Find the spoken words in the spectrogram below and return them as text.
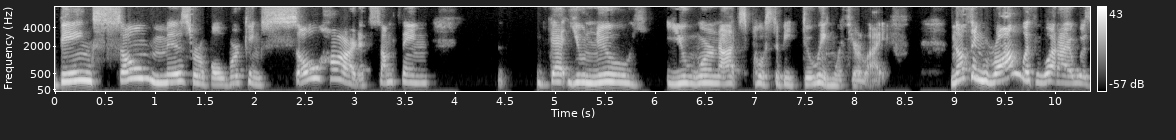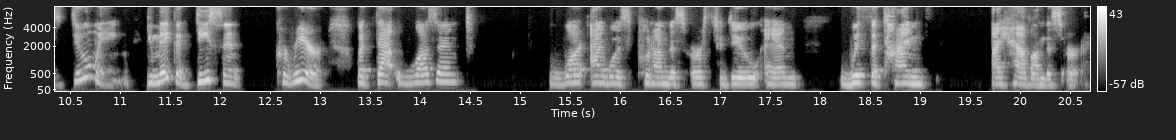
being so miserable working so hard at something that you knew you were not supposed to be doing with your life. Nothing wrong with what i was doing. You make a decent career but that wasn't what i was put on this earth to do. And with the time i have on this earth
